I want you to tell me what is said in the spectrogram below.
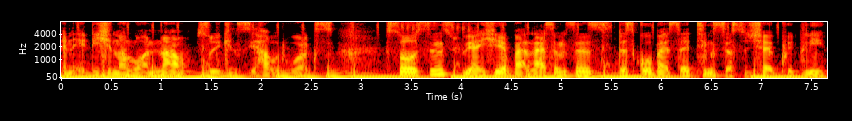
an additional one now so you can see how it works. So since we are here by licenses, let's go by settings just to check quickly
